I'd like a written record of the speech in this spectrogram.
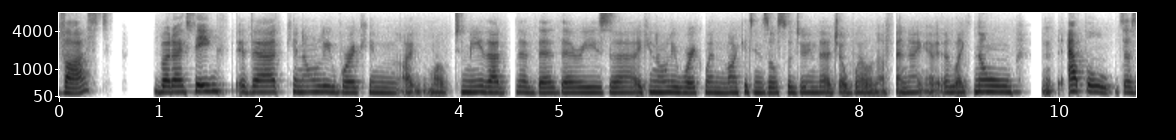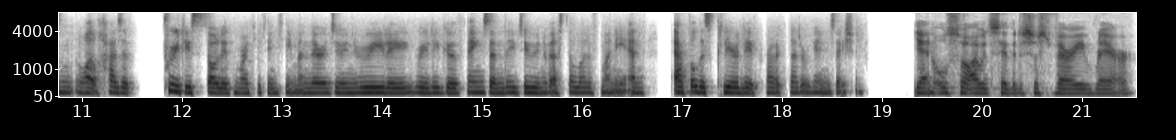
vast but I think that can only work in well to me that, that, that there is uh, it can only work when marketing is also doing their job well enough and I, uh, like no Apple doesn't well has a pretty solid marketing team and they're doing really really good things and they do invest a lot of money and Apple is clearly a product led organization. Yeah, and also I would say that it's just very rare.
